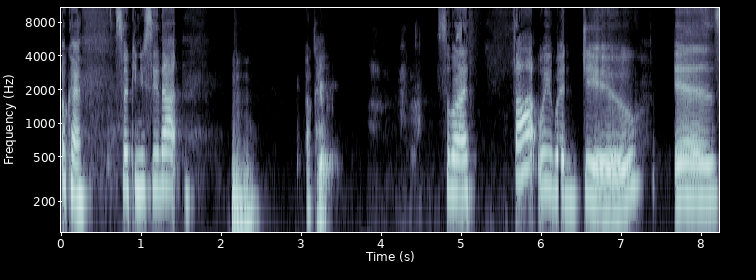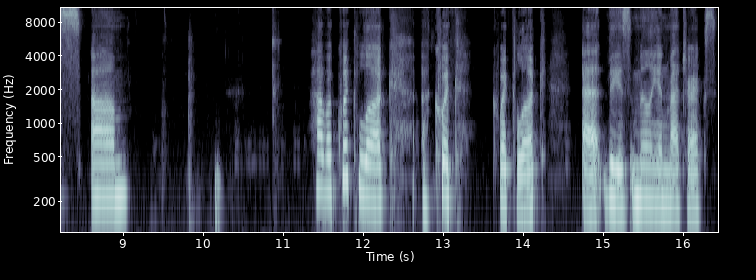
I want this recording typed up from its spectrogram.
Okay. So can you see that? hmm Okay. Yep. So what I thought we would do is um, have a quick look, a quick, quick look at these million metrics,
